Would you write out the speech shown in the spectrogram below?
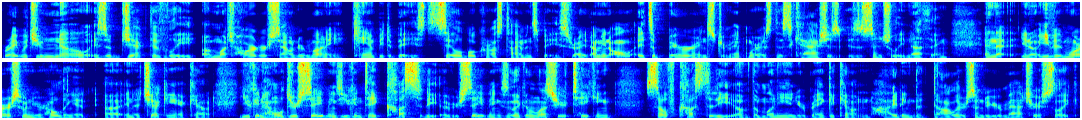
right? Which you know is objectively a much harder sounder money, can't be debased, saleable across time and space, right? I mean, all it's a bearer instrument, whereas this cash is, is essentially nothing. And that, you know, even worse when you're holding it uh, in a checking account, you can hold your savings, you can take custody of your savings. Like, unless you're taking self custody of the money in your bank account and hiding the dollars under your mattress, like,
